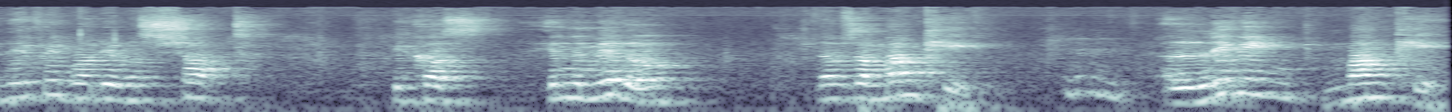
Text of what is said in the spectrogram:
and everybody was shocked because in the middle there was a monkey, a living monkey.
